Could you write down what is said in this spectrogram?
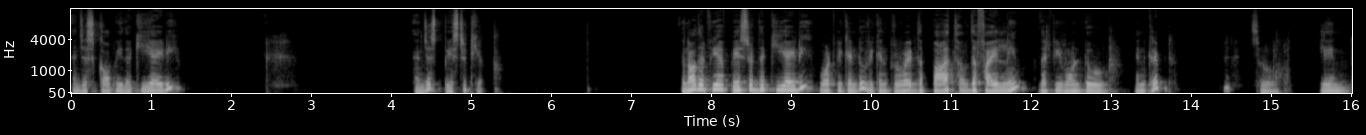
and just copy the key ID and just paste it here. So now that we have pasted the key ID, what we can do, we can provide the path of the file name that we want to encrypt. So plain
